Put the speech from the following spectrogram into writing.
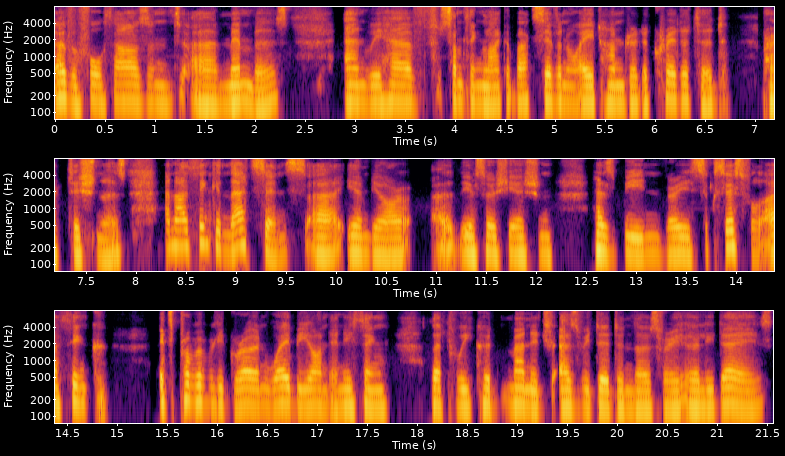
over 4,000 uh, members, and we have something like about seven or 800 accredited practitioners. And I think in that sense, uh, EMDR, uh, the association, has been very successful. I think it's probably grown way beyond anything that we could manage as we did in those very early days.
